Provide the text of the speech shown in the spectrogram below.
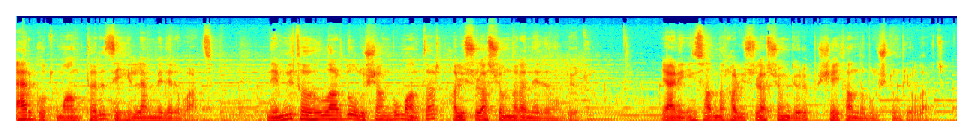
ergot mantarı zehirlenmeleri vardı. Nemli tahıllarda oluşan bu mantar halüsinasyonlara neden oluyordu. Yani insanlar halüsinasyon görüp şeytanla buluştum diyorlardı.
